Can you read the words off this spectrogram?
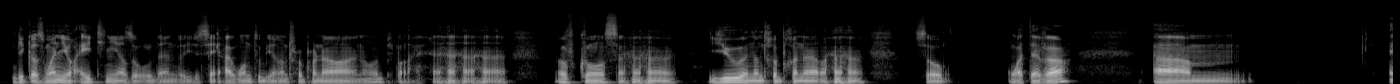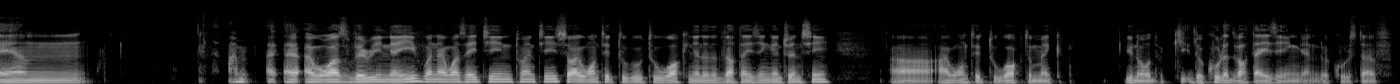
because when you're 18 years old and you say, "I want to be an entrepreneur," and all people are like, "Of course, you an entrepreneur." so, whatever. Um, and I'm, I, I was very naive when I was 18, 20, so I wanted to go to work in an advertising agency. Uh, I wanted to work to make, you know, the the cool advertising and the cool stuff.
